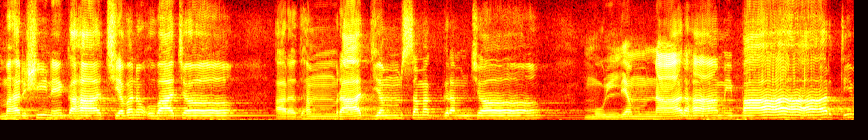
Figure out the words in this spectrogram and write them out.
महर्षि ने कहा, च्यवन उवाच अर्धम राज्यम समग्रम च मूल्यम नारहामि पार्थिव।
